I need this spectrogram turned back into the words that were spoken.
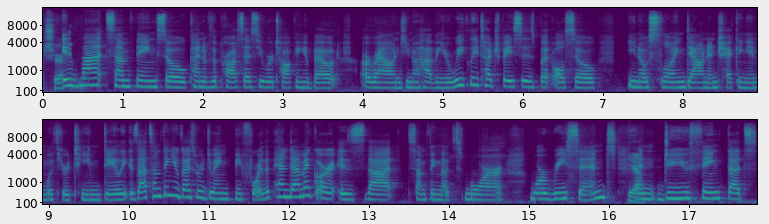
Sure. Is that something so kind of the process you were talking about around you know having your weekly touch bases but also you know slowing down and checking in with your team daily is that something you guys were doing before the pandemic or is that something that's more more recent? Yeah. and do you think that's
